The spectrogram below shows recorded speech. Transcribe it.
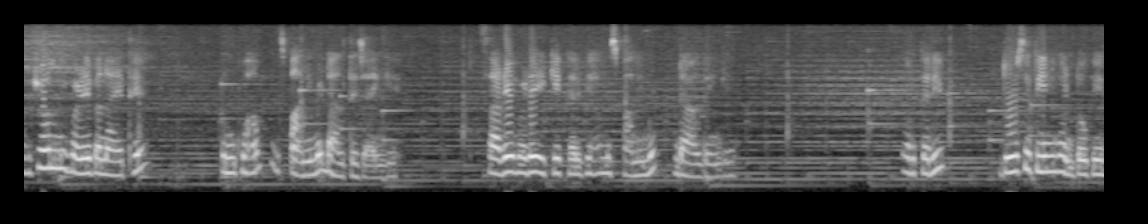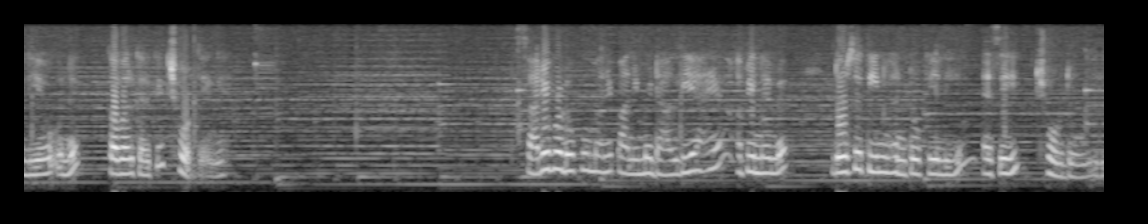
अब जो हमने बड़े बनाए थे, उनको हम इस पानी में डालते जाएँगे। सारे बड़े एक एक करके हम इस पानी में डाल देंगे। और करीब दो से तीन घंटों के लिए उन्हें कवर करके छोड़ देंगे। सारे बड़ों को मैंने पानी में डाल दिया है। अब इन्हें मैं दो से तीन घंटों के लिए ऐसे ही छोड़ दूँगी।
